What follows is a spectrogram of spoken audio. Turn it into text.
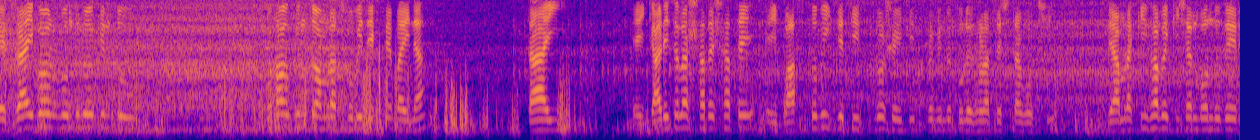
এই ড্রাইভার বন্ধুরাও কিন্তু কোথাও কিন্তু আমরা ছবি দেখতে পাই না। তাই এই গাড়ি চলার সাথে সাথে এই বাস্তবিক যে চিত্র, সেই চিত্র কিন্তু তুলে ধরার চেষ্টা করছি যে আমরা কীভাবে কিষাণ বন্ধুদের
